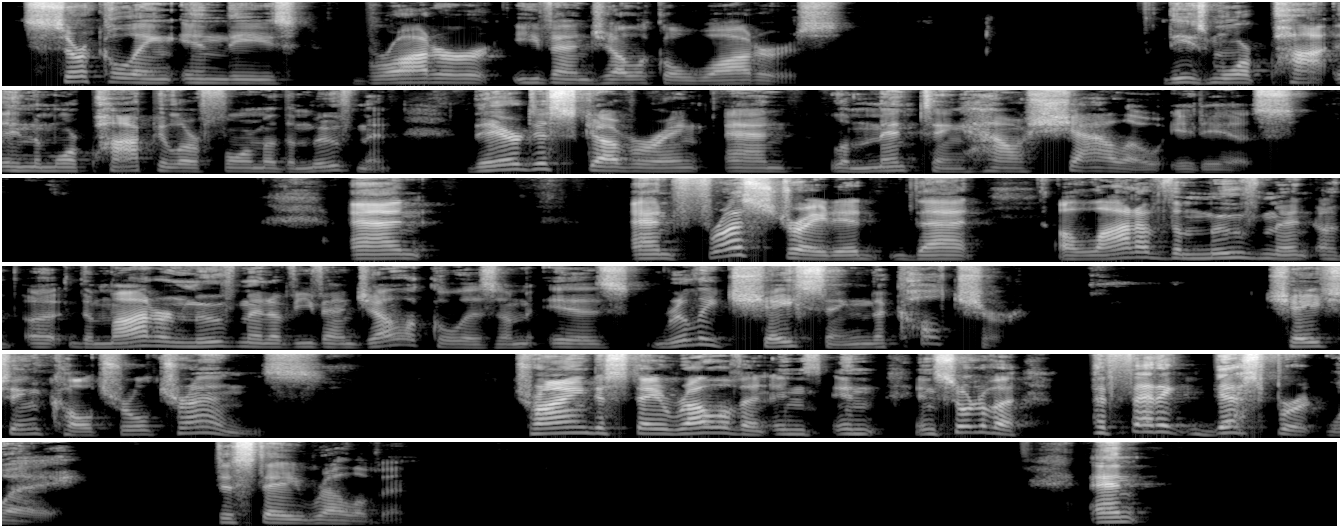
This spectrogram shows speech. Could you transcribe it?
circling in these broader evangelical waters, these more in the more popular form of the movement they're discovering and lamenting how shallow it is. And and frustrated that a lot of the movement uh, the modern movement of evangelicalism is really chasing the culture chasing cultural trends trying to stay relevant in, in, in sort of a pathetic desperate way to stay relevant And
